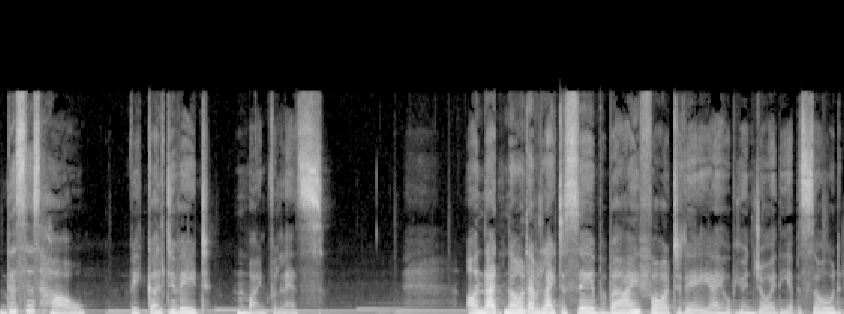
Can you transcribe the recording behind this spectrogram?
This is how we cultivate mindfulness. On that note, I would like to say bye bye for today. I hope you enjoyed the episode.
